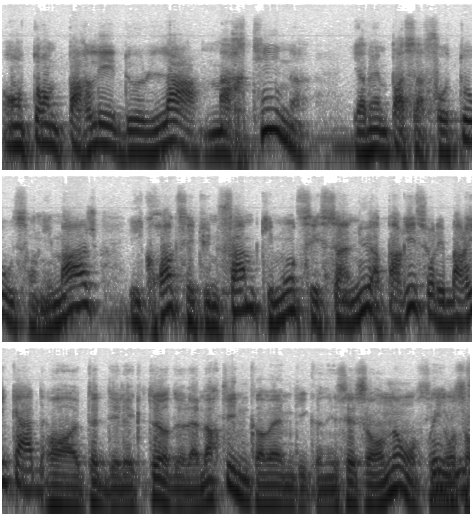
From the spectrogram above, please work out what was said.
entendent parler de la Martine, il n'y a même pas sa photo ou son image, ils croient que c'est une femme qui monte ses seins nus à Paris sur les barricades. Oh, peut-être des lecteurs de Lamartine quand même qui connaissaient son nom, Oui, sinon ils ne son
